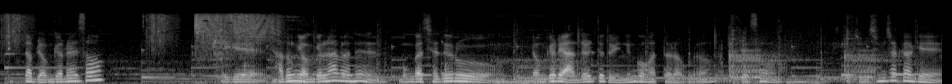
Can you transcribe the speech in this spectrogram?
직접 연결해서 이게 자동 연결하면은 뭔가 제대로 연결이 안 될 때도 있는 것 같더라고요. 그래서 좀 침착하게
